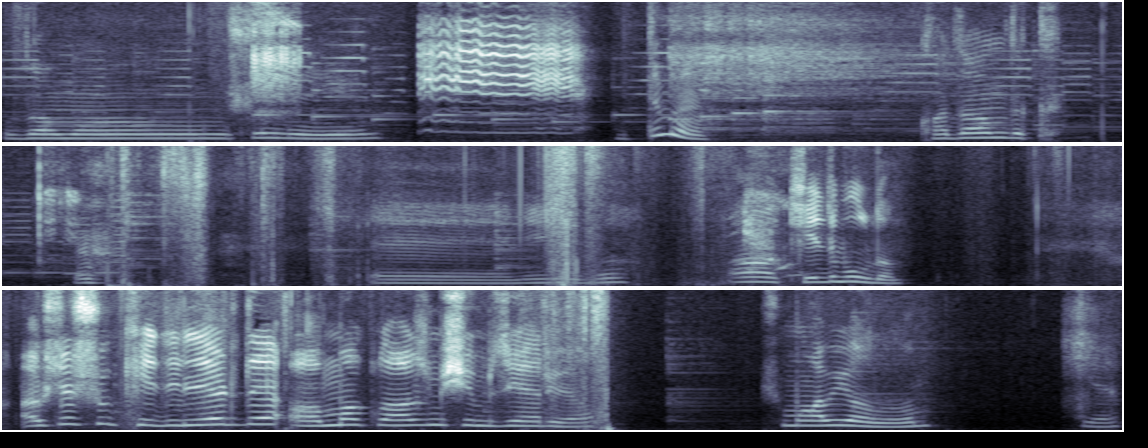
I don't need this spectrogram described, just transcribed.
O zaman şunu deneyelim. Bitti mi? Kazandık. Ee, neydi bu? Aa kedi buldum. Arkadaşlar şu kedileri de almak lazım işimize yarıyor. Şu mavi alalım. Ye.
